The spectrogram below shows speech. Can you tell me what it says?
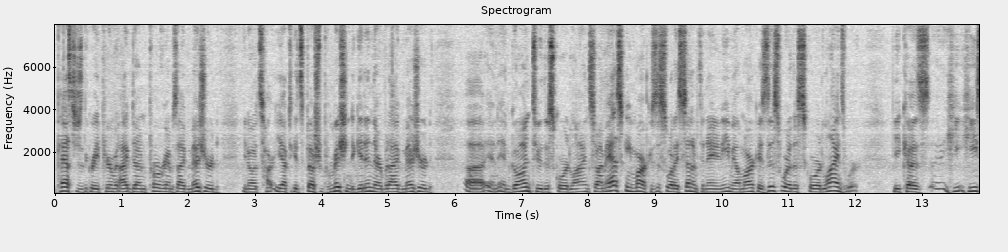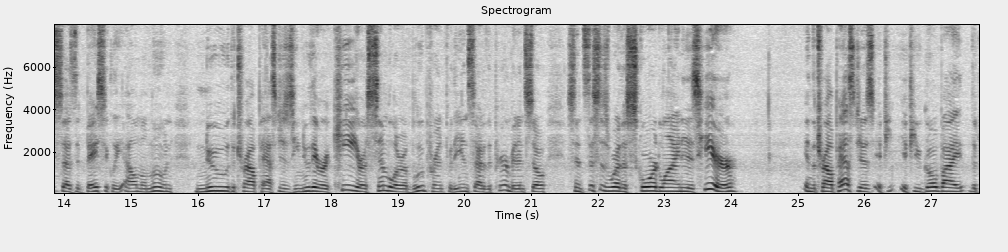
passages of the Great Pyramid. I've done programs. I've measured. You know, it's hard. You have to get special permission to get in there, but I've measured uh, and and gone to the scored line. So I'm asking Mark, because this is what I sent him today in an email. Mark, is this where the scored lines were? Because he he says that basically Al Mamun knew the trial passages. He knew they were a key or a symbol or a blueprint for the inside of the pyramid. And so, since this is where the scored line is here in the trial passages, if you, if you go by the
